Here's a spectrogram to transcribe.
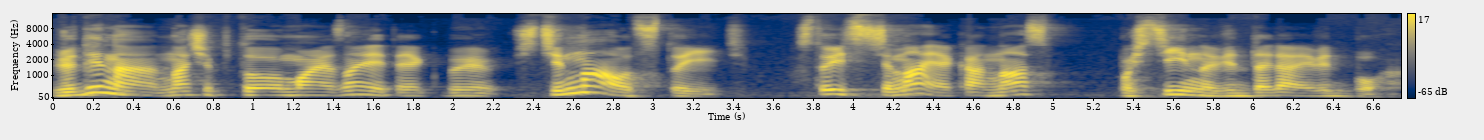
Людина, начебто, має, знаєте, якби стіна от стоїть. Стоїть стіна, яка нас постійно віддаляє від Бога.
